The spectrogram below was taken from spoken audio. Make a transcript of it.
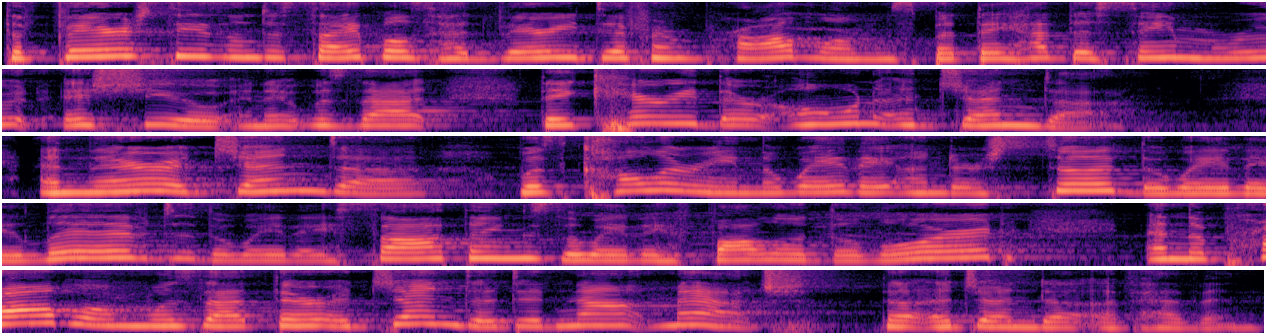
The Pharisees and disciples had very different problems, but they had the same root issue, and it was that they carried their own agenda. And their agenda was coloring the way they understood, the way they lived, the way they saw things, the way they followed the Lord. And the problem was that their agenda did not match the agenda of heaven.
